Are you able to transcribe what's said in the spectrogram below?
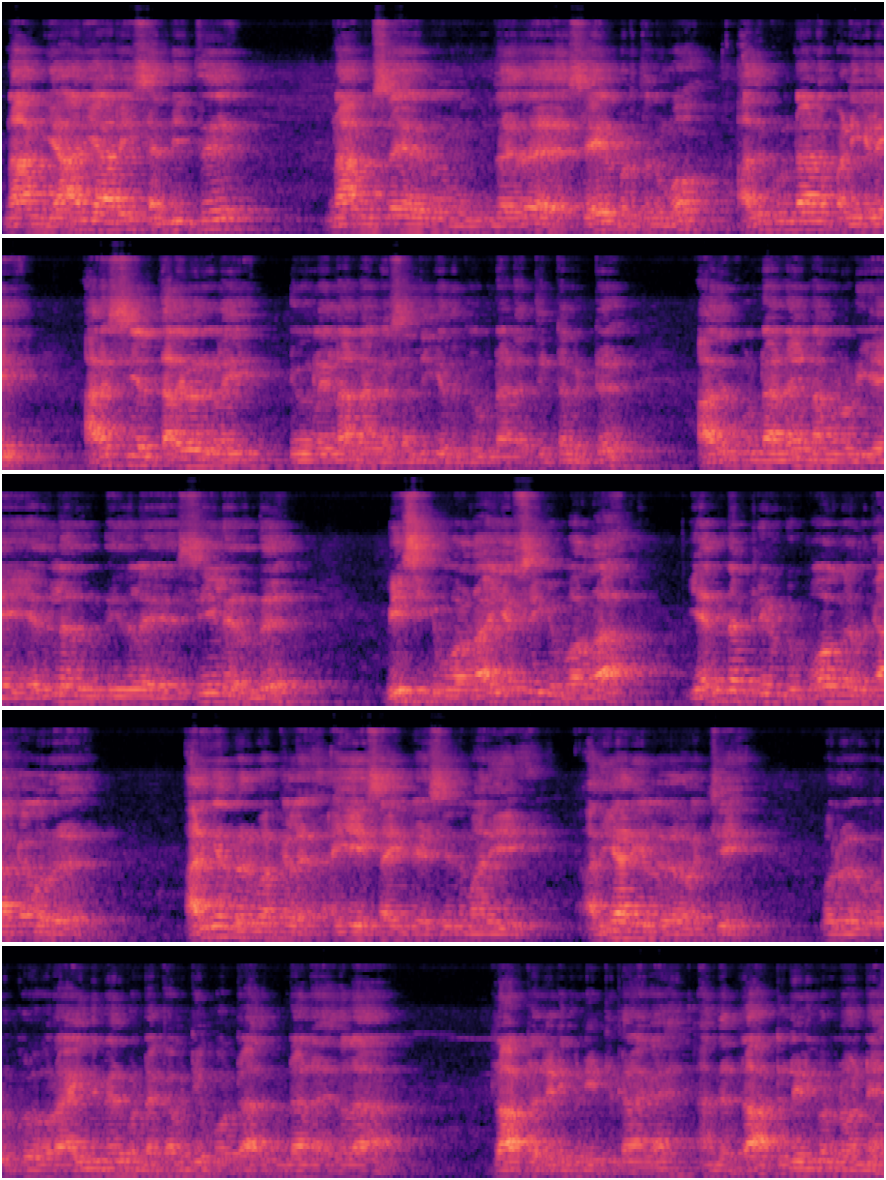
நாம் யார் யாரை சந்தித்து நாம் இந்த இதை செயல்படுத்தணுமோ அதுக்குண்டான பணிகளை அரசியல் தலைவர்களை இவங்களெல்லாம் நாங்கள் சந்திக்கிறதுக்கு உண்டான திட்டமிட்டு அதுக்குண்டான நம்மளுடைய எதில் இருந்து இதில் சியிலிருந்து பிசிக்கு போகிறதா எஃப்சிக்கு போகிறதா எந்த பிரிவுக்கு போகிறதுக்காக ஒரு அறிஞர் பெருமக்கள் ஐஏஎஸ் ஐபிஎஸ் இந்த மாதிரி அதிகாரிகளை வச்சு ஒரு ஒரு ஒரு ஐந்து பேர் கொண்ட கமிட்டியை போட்டு அதுக்குண்டான இதெல்லாம் டிராஃப்டை ரெடி பண்ணிகிட்டு இருக்காங்க அந்த டிராஃப்ட் ரெடி பண்ணோடனே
